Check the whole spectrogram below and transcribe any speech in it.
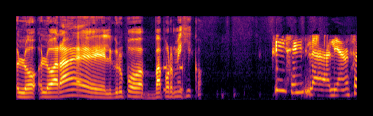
¿Lo, lo hará el grupo Va por México? Sí, sí, la alianza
